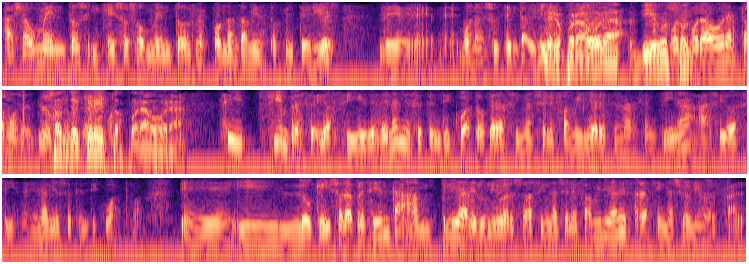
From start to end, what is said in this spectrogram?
haya aumentos y que esos aumentos respondan también a estos criterios de, bueno, de sustentabilidad. Pero por ahora, Diego, son, por ahora estamos, son decretos por ahora. Sí, siempre ha sido así. Desde el año 74 que hay asignaciones familiares en la Argentina ha sido así, desde el año 74. Eh, y lo que hizo la presidenta, ampliar el universo de asignaciones familiares a la asignación universal.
